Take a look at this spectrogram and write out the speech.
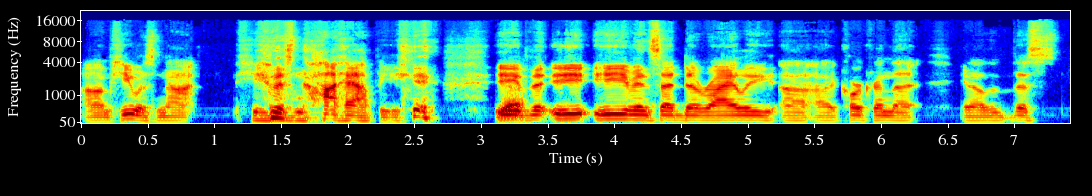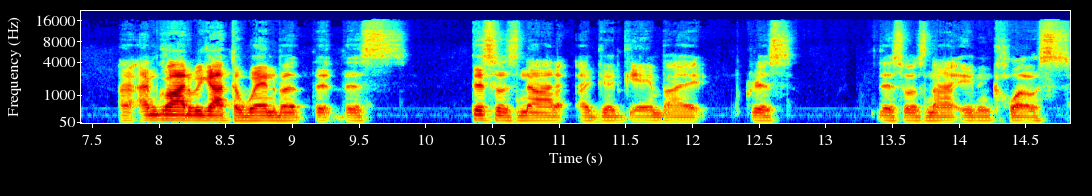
um, he was not he was not happy. he, Yeah. he he even said to Riley uh, uh, Corcoran that you know this I'm glad we got the win, but th- this this was not a good game by Grizz. This was not even close.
